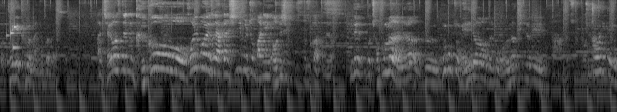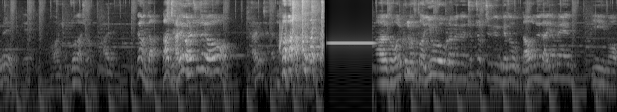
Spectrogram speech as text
어, 되게 그걸 만족감이었어요. 아니, 제가 봤을 때는 그거 헐버에서 약간 신임을 좀 많이 얻으셨을 것 같은데요. 근데 뭐 저뿐만 아니라 그 홍콩 쪽 매니저들도 워낙 실력이 아, 그렇죠. 출중하기 때문에 예. 아, 겸손하셔. 아유 그냥 나, 나 잘해요 해주세요. 잘하긴 잘하네. 아, 그래서 헐크버스터 이후로 그러면은 쭉쭉 지금 계속 나오는 아이언맨 이뭐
